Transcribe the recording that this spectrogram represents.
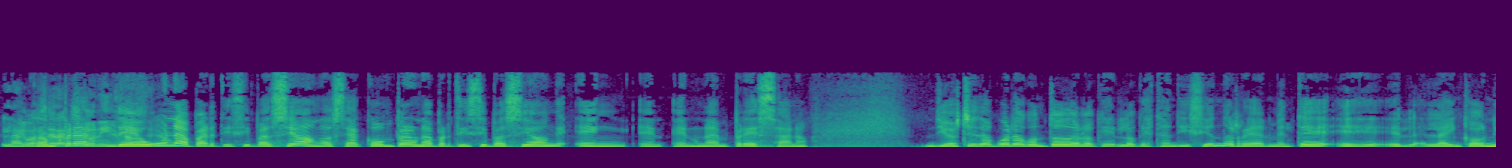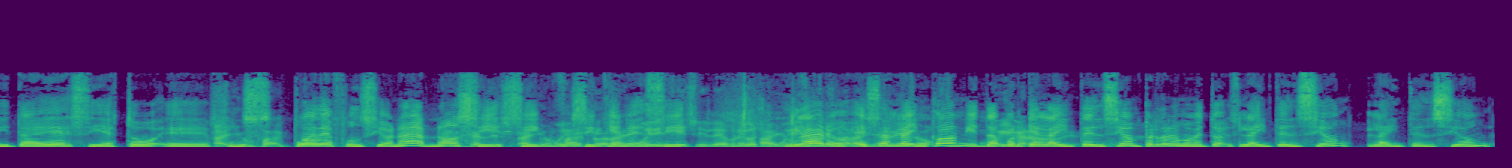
la compra de una participación, o sea, compra una participación en, en, en una empresa, ¿no? Yo estoy de acuerdo con todo lo que lo que están diciendo. Realmente eh, el- la incógnita es si esto eh, fun- puede funcionar, ¿no? Ángeles, si, si, si tiene, muy si- difícil, es un negocio muy Claro, esa es la incógnita, porque la intención, perdón un momento, la intención, la intención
